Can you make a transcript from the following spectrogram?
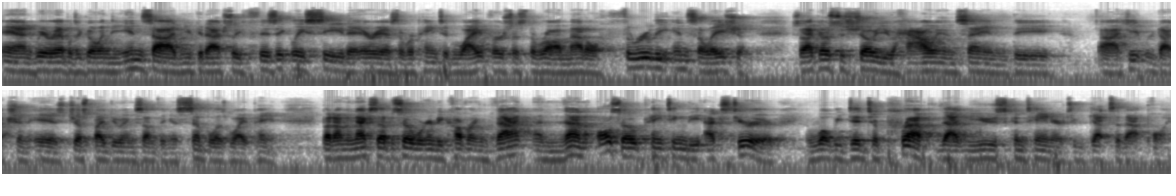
and we were able to go in the inside and you could actually physically see the areas that were painted white versus the raw metal through the insulation. So that goes to show you how insane the uh, heat reduction is just by doing something as simple as white paint. But on the next episode, we're going to be covering that and then also painting the exterior and what we did to prep that used container to get to that point.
